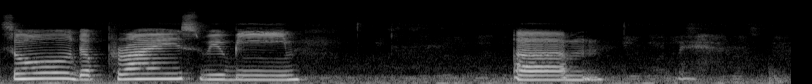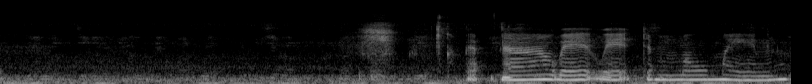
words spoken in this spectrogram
So the price will be um now wait wait a moment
